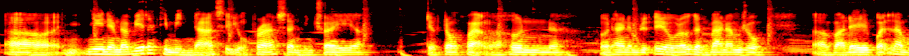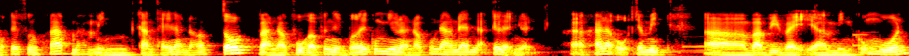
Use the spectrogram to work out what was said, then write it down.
uh, như anh em đã biết thì mình đã sử dụng price action mình trade uh, được trong khoảng hơn hơn 2 năm rưỡi đâu đó gần 3 năm rồi. À, và đây vẫn là một cái phương pháp mà mình cảm thấy là nó tốt và nó phù hợp với người mới cũng như là nó cũng đang đem lại cái lợi nhuận à, khá là ổn cho mình. À, và vì vậy à, mình cũng muốn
